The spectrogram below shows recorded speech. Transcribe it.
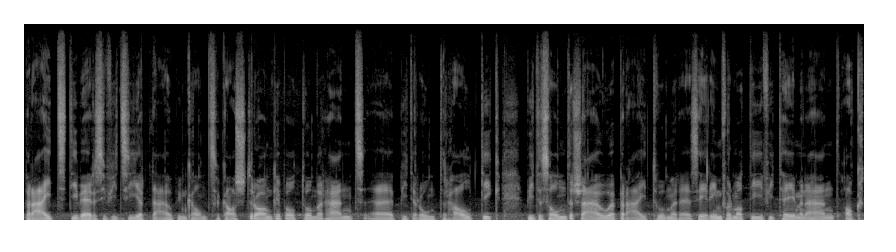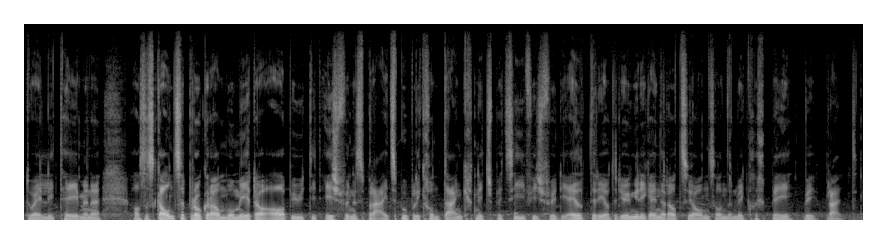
breit diversifiziert auch beim ganzen Gastroangebot, das wir haben, äh, bei der Unterhaltung, bei den Sonderschauen breit, wo wir äh, sehr informative Themen haben, aktuelle Themen. Also das ganze Programm, das wir hier anbieten, ist für ein breites Publikum denkt, nicht spezifisch für die ältere oder jüngere Generation, sondern wirklich B wie breit.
